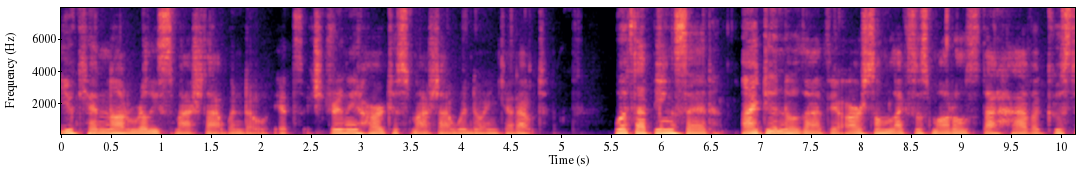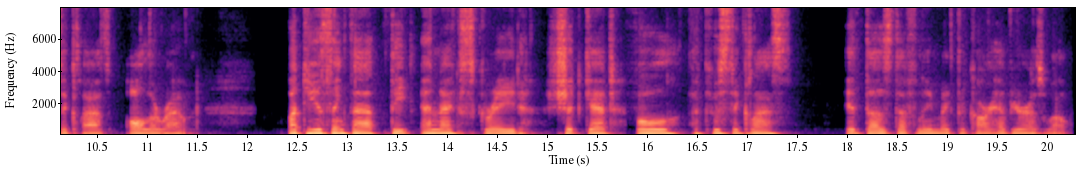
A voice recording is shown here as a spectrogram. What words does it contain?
you cannot really smash that window. It's extremely hard to smash that window and get out. With that being said, I do know that there are some Lexus models that have acoustic glass all around. But do you think that the NX grade should get full acoustic glass? It does definitely make the car heavier as well.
